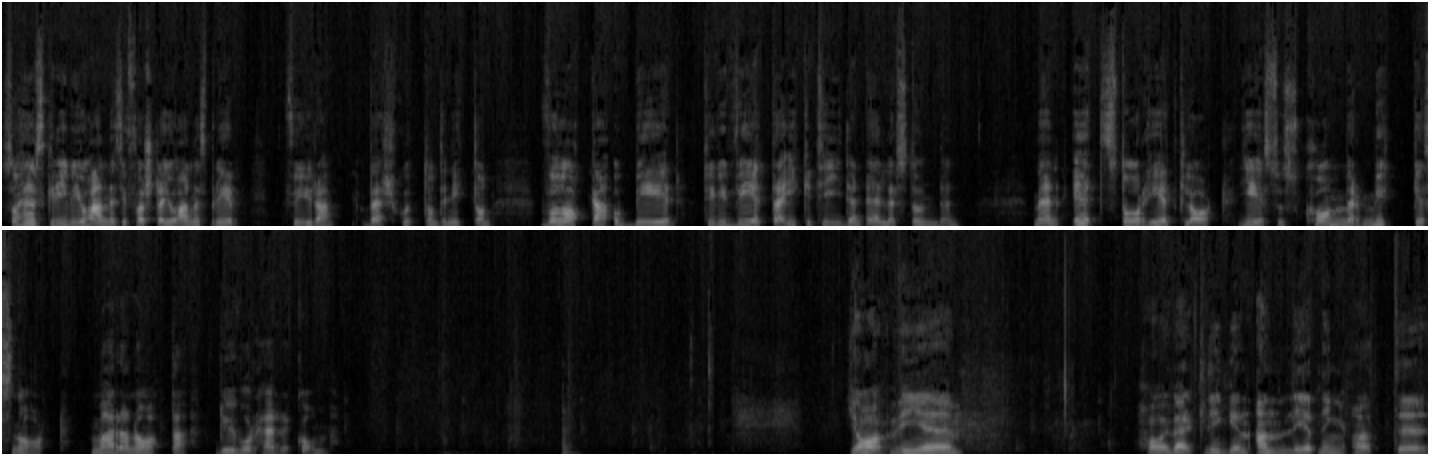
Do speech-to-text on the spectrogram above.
Så här skriver Johannes i första Johannesbrev 4, vers 17-19. Vaka och bed, ty vi veta icke tiden eller stunden. Men ett står helt klart, Jesus kommer mycket snart. Maranata, du vår Herre kom. Ja, vi eh, har verkligen anledning att eh,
